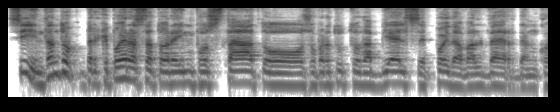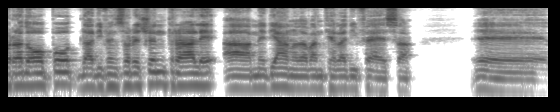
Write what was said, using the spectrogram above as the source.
Sì, intanto perché poi era stato reimpostato soprattutto da Bielsa e poi da Valverde ancora dopo, da difensore centrale a mediano davanti alla difesa. Eh,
